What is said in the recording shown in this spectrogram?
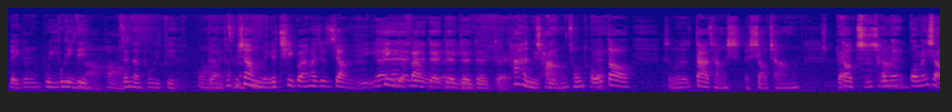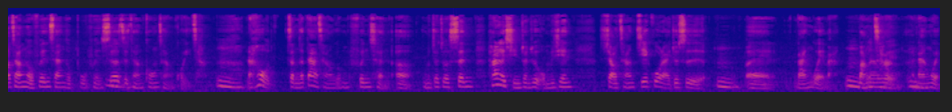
每个人不一定啊，哈，真的不一定。哇，它不像每个器官，它就是这样子一定的范围，对对对对对，它很长，从头到什么大肠、小肠到直肠。我们我们小肠有分三个部分：十二指肠、空肠、回肠。嗯，然后整个大肠我们分成呃，我们叫做升，它那个形状就是我们先小肠接过来就是嗯呃。阑尾嘛，盲肠、阑尾，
